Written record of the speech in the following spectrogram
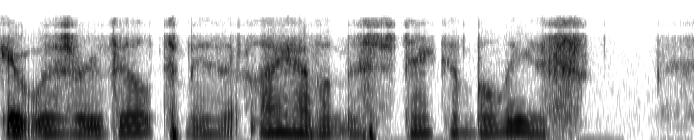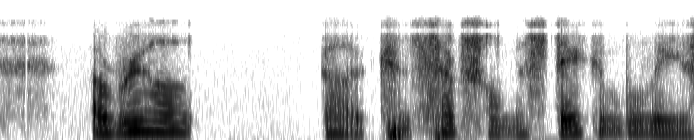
it was revealed to me that I have a mistaken belief, a real uh, conceptual mistaken belief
